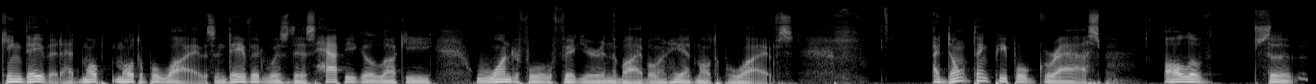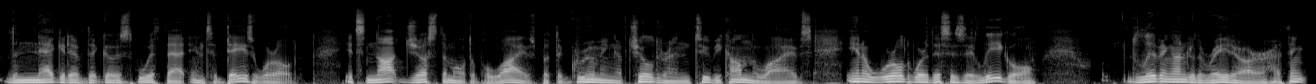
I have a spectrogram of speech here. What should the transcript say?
King David had mul- multiple wives, and David was this happy go lucky, wonderful figure in the Bible, and he had multiple wives. I don't think people grasp all of the the negative that goes with that in today's world it's not just the multiple wives, but the grooming of children to become the wives. In a world where this is illegal, living under the radar, I think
